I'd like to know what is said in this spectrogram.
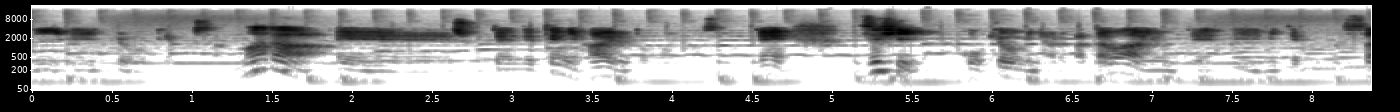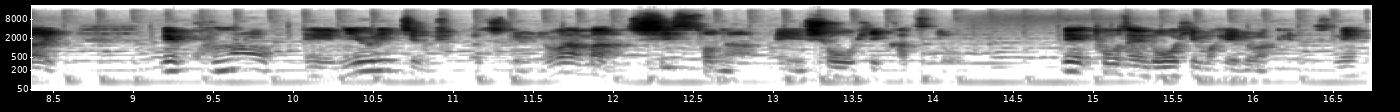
に影響を受けましたまだ、えー、書店で手に入ると思いますのでぜひご興味のある方は読んでみ、えてください。で、この、えー、ニューリッチの人たちというのは、まあ、質素な、え、消費活動で、当然浪費も減るわけですね。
